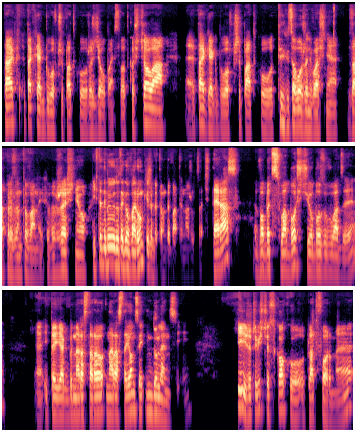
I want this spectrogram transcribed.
Tak, tak jak było w przypadku rozdziału państwa od kościoła, e, tak jak było w przypadku tych założeń właśnie zaprezentowanych we wrześniu. I wtedy były do tego warunki, żeby tę debatę narzucać. Teraz, wobec słabości obozu władzy e, i tej jakby narastającej indolencji, i rzeczywiście skoku platformy,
